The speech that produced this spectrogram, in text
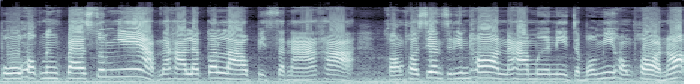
ปู 618 ซุ่มเงียบนะคะ แล้วก็ลาวปริศนาค่ะ ของพอเซียนสิรินทอนนะคะมือนี้จะบ่มีของพ่อเนาะ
